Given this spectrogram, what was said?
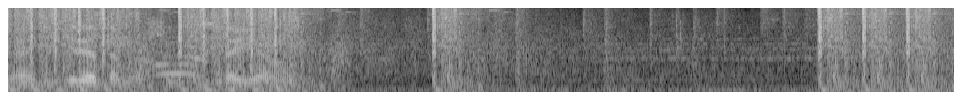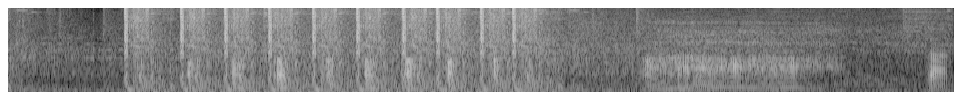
Да, не зря там машина стояла. А, Так.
